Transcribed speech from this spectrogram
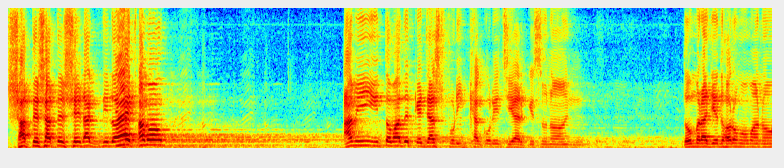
সাথে সাথে সে ডাক দিল, এই, থামো! আমি তোমাদেরকে জাস্ট পরীক্ষা করেছি, আর কিছু নয়। তোমরা যে ধর্ম মানো,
